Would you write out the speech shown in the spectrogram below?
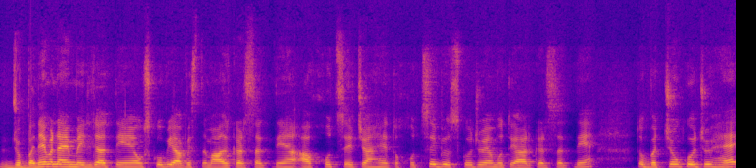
जो बने बनाए मिल जाते हैं, उसको भी आप इस्तेमाल कर सकते हैं। आप ख़ुद से चाहें तो ख़ुद से भी उसको जो है वो तैयार कर सकते हैं। तो बच्चों को जो है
